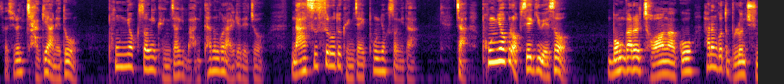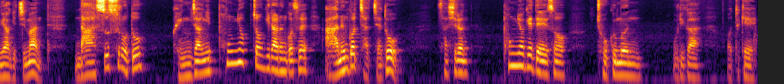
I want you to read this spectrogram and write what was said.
사실은 자기 안에도 폭력성이 굉장히 많다는 걸 알게 되죠. 나 스스로도 굉장히 폭력성이다. 자, 폭력을 없애기 위해서 뭔가를 저항하고 하는 것도 물론 중요하겠지만, 나 스스로도 굉장히 폭력적이라는 것을 아는 것 자체도 사실은 폭력에 대해서 조금은 우리가 어떻게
